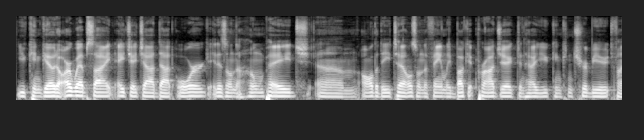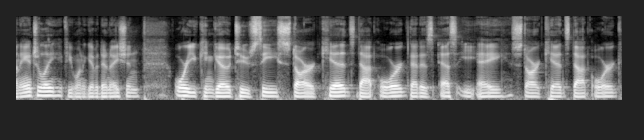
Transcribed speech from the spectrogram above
You can go to our website, hhi.org. It is on the homepage. Um, all the details on the Family Bucket Project and how you can contribute financially if you want to give a donation or you can go to seastarkids.org. That is S E A starkids.org.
